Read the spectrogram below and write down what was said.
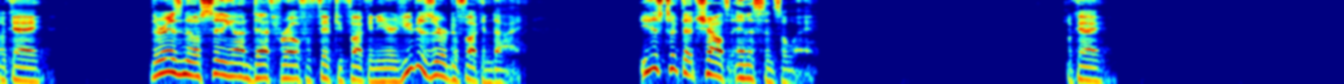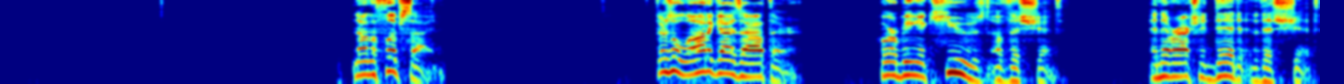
Okay? There is no sitting on death row for 50 fucking years. You deserve to fucking die. You just took that child's innocence away. Okay? Now, on the flip side, there's a lot of guys out there who are being accused of this shit and never actually did this shit.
